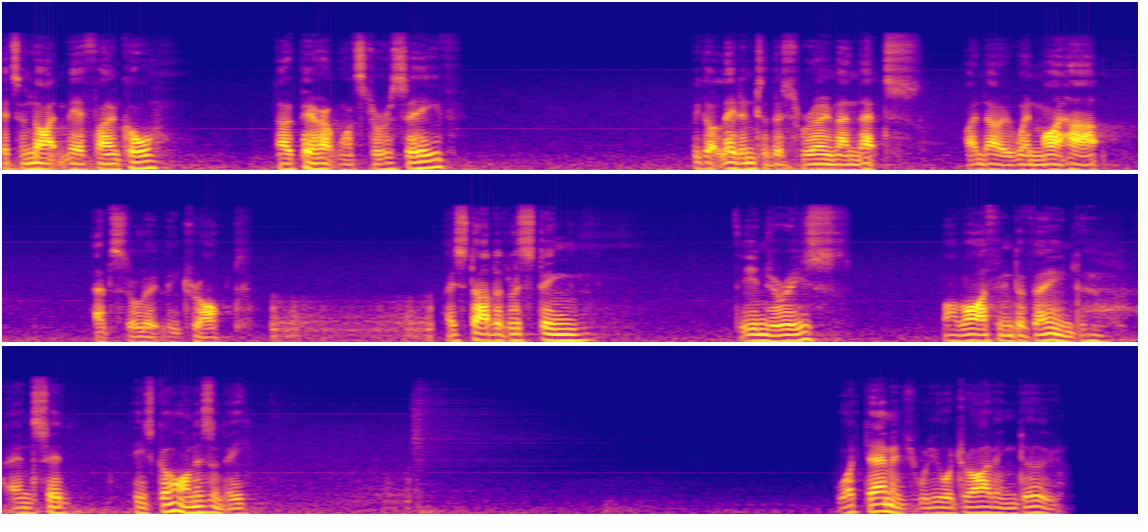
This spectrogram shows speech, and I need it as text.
It's a nightmare phone call. No parent wants to receive. We got led into this room, and that's, I know, when my heart absolutely dropped. They started listing the injuries. My wife intervened and said, He's gone, isn't he? What damage will your driving do?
